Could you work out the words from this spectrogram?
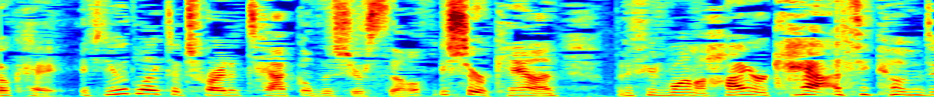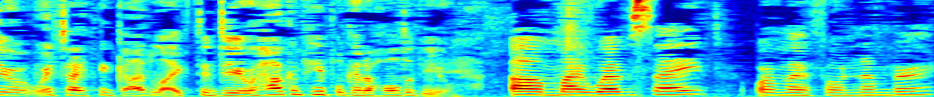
Okay, if you'd like to try to tackle this yourself, you sure can. But if you'd want to hire Kat to come do it, which I think I'd like to do, how can people get a hold of you? Um, my website or my phone number,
